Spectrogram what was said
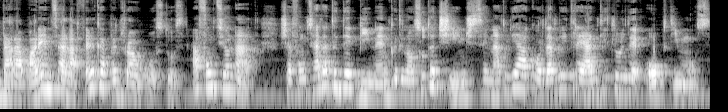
dar aparența, la fel ca pentru Augustus, a funcționat și a funcționat atât de bine încât în 105 senatul i-a acordat lui Traian titlul de Optimus,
